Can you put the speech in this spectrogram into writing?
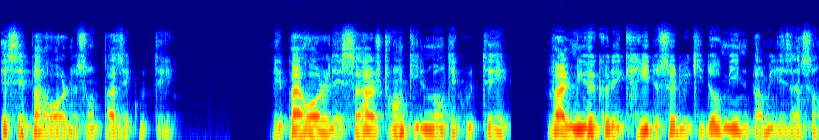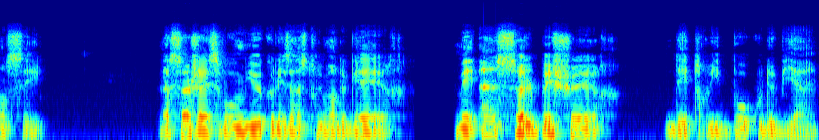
et ses paroles ne sont pas écoutées. Les paroles des sages tranquillement écoutées valent mieux que les cris de celui qui domine parmi les insensés. La sagesse vaut mieux que les instruments de guerre, mais un seul pécheur détruit beaucoup de biens.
